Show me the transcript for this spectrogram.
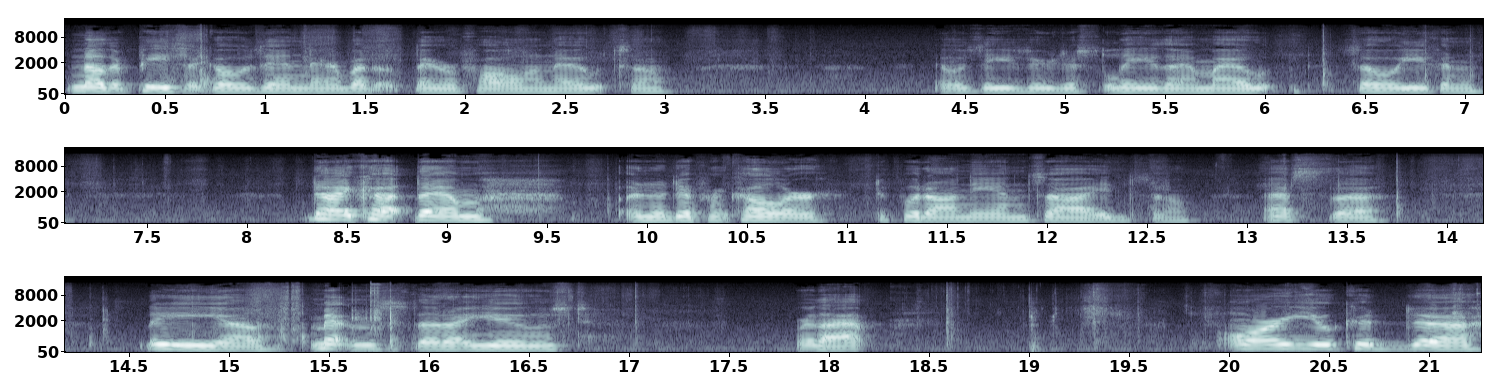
another piece that goes in there but they were falling out so it was easier just to leave them out. So you can die cut them in a different color to put on the inside so that's the the uh, mittens that I used for that. Or you could uh,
